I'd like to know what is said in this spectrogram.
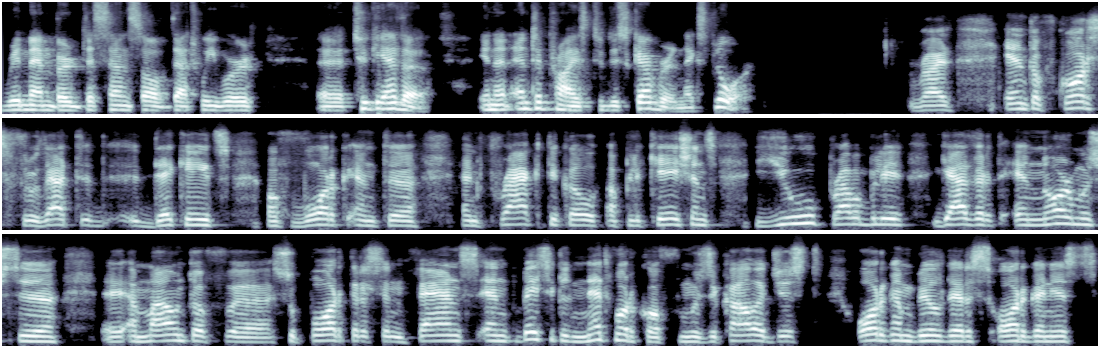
remembered the sense of that we were uh, together in an enterprise to discover and explore right? And of course through that decades of work and uh, and practical applications you probably gathered enormous uh, uh, amount of uh, supporters and fans and basically network of musicologists organ builders organists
